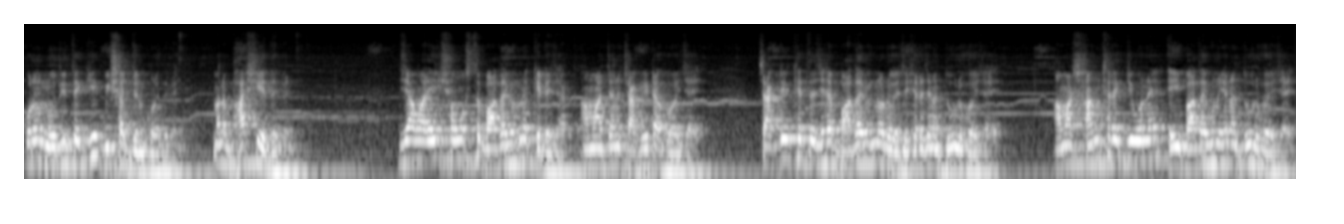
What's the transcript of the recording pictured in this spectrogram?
কোনো নদীতে গিয়ে বিসর্জন করে দেবেন মানে ভাসিয়ে দেবেন। যে আমার এই সমস্ত বাধাবিঘ্ন কেটে যাক, আমার যেন চাকরিটা হয়ে যায়। চাকরির ক্ষেত্রে যেটা বাধাবিঘ্ন রয়েছে, সেটা যেন দূর হয়ে যায়। আমার সাংসারিক জীবনে এই বাধাগুলো যেন দূর হয়ে যায়।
